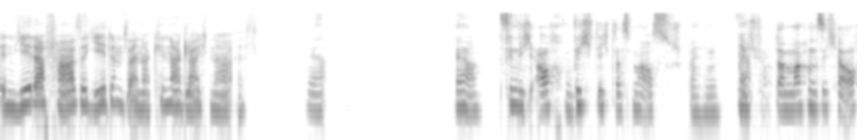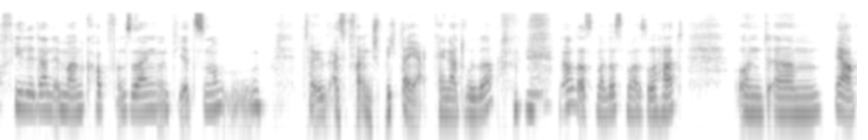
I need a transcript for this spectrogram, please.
in jeder Phase jedem seiner Kinder gleich nah ist. Ja. Ja, finde ich auch wichtig, das mal auszusprechen. Ja. Ich glaube, da machen sich ja auch viele dann immer einen Kopf und sagen, und jetzt, ne, also vor allem spricht da ja keiner drüber, Mhm. ne, dass man das mal so hat. Und ähm, ja,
